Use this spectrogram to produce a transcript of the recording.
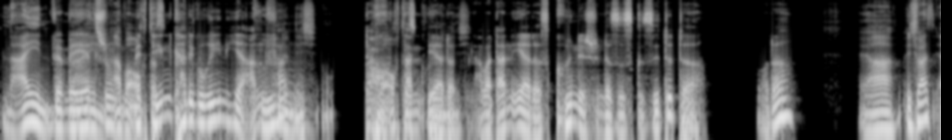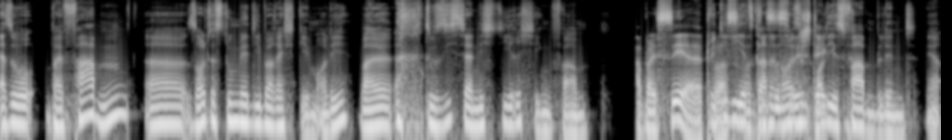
Nein, wenn wir nein, jetzt schon aber mit den Kategorien hier anfangen, nicht. doch aber auch dann eher, das, aber dann eher das Grüne. Ich finde, das ist gesitteter, oder? Ja, ich weiß, also bei Farben äh, solltest du mir lieber recht geben, Olli, weil du siehst ja nicht die richtigen Farben. Aber ich sehe etwas. Für die, die jetzt gerade neu sind, Olli ist farbenblind, ja.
